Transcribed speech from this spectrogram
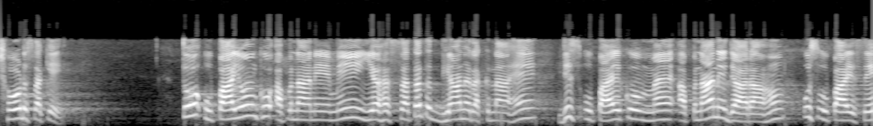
छोड़ सके। तो उपायों को अपनाने में यह सतत ध्यान रखना है। जिस उपाय को मैं अपनाने जा रहा हूँ, उस उपाय से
